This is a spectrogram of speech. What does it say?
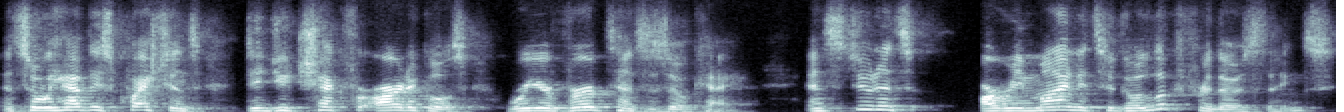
And so we have these questions. Did you check for articles? Were your verb tenses okay? And students are reminded to go look for those things.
